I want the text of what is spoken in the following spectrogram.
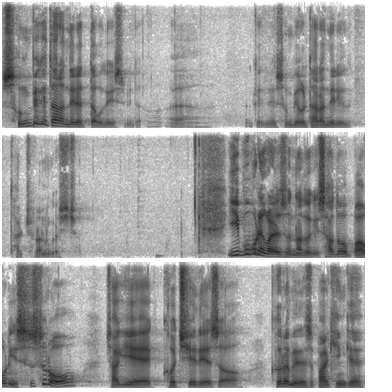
성벽에 달아 내렸다고 되어 있습니다. 예. 성벽을 달아 내리 탈출하는 것이죠. 이 부분에 관해서 나도 사도 바울이 스스로 자기의 거취에 대해서 걸음에 대해서 밝힌 게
